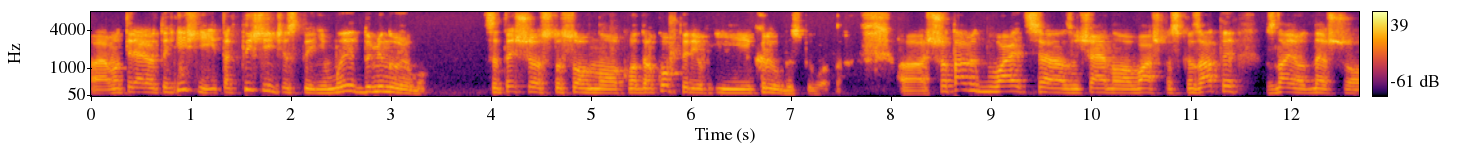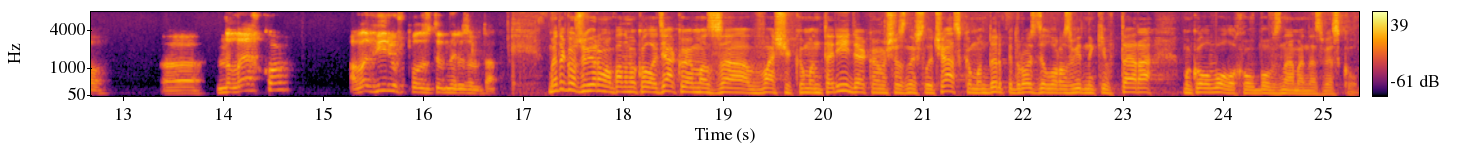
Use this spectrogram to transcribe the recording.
е, матеріально-технічній і тактичній частині ми домінуємо. Це те, що стосовно квадрокоптерів і крил безпілотних. Е, Що там відбувається, звичайно, важко сказати. Знаю одне, що е, нелегко, але вірю в позитивний результат. Ми також віримо, пане Микола. Дякуємо за ваші коментарі. Дякуємо, що знайшли час. Командир підрозділу розвідників Тера Микола Волохов був з нами на зв'язку.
